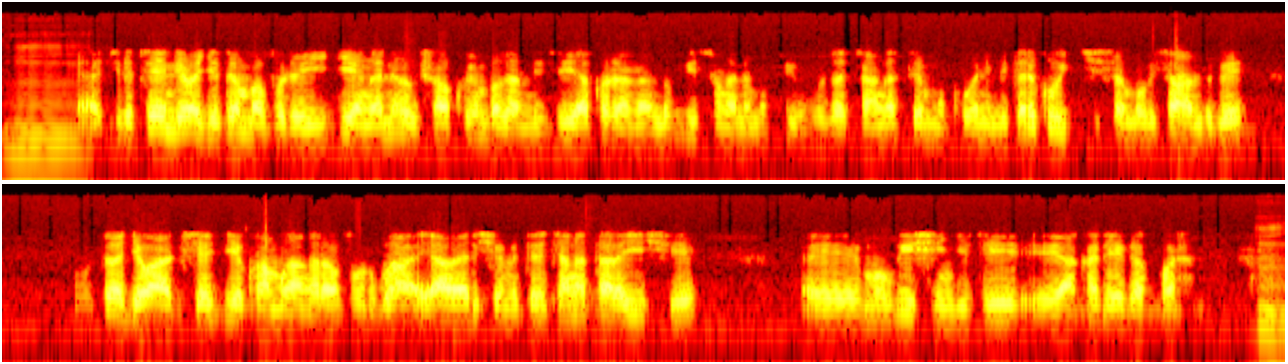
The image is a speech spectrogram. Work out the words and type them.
Mm, Eh, keretse yenda iyo bageze mu mavuriro yigenga ni ho bishobora kuba imbogamizi akorana n'ubwisungane mu kwivuza cyangwa se mu kubona imiti. Ariko mu bisanzwe umuturage wacu iyo agiye kwa muganga aravurwa yaba yarishyuye mituweli cyangwa atarayishyuye mu bwishingizi akarere gakora. Mm,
